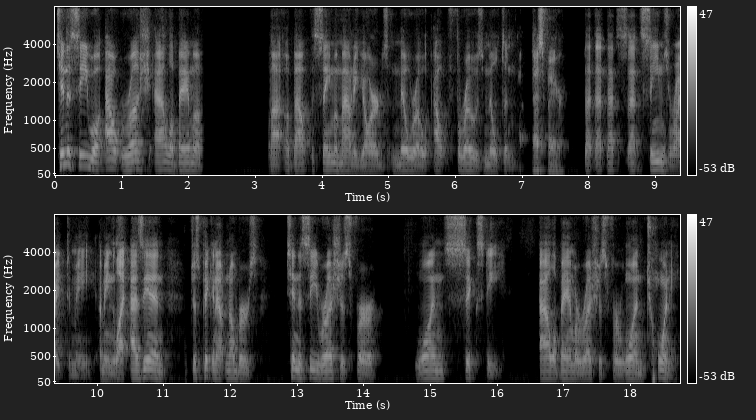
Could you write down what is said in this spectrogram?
Tennessee will outrush Alabama by about the same amount of yards. Milroe outthrows Milton. That's fair. That that that's that seems right to me. I mean, like as in just picking out numbers. Tennessee rushes for 160. Alabama rushes for 120.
